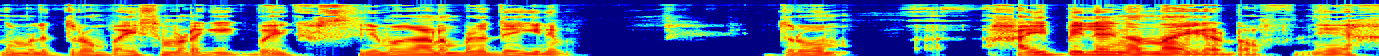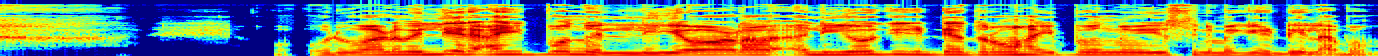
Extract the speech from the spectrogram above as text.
നമ്മൾ ഇത്രയും പൈസ മുടക്കി പോയി സിനിമ കാണുമ്പോഴത്തേക്കിനും ഇത്രയും ഹൈപ്പില്ലേ നന്നായി കേട്ടോ. ഒരുപാട് വലിയൊരു ഹൈപ്പൊന്നും ഇല്ല ലിയോടെ ലിയോയ്ക്ക് കിട്ടിയ അത്രയും ഹൈപ്പൊന്നും ഈ സിനിമയ്ക്ക് കിട്ടിയില്ല. അപ്പം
